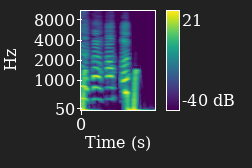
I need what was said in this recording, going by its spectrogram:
哈哈哈哈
